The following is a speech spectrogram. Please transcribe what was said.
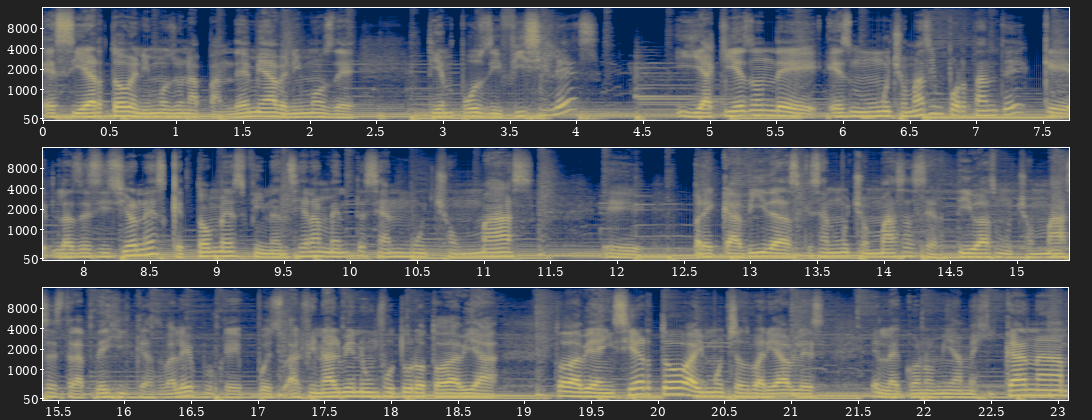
es cierto, venimos de una pandemia, venimos de tiempos difíciles. Y aquí es donde es mucho más importante que las decisiones que tomes financieramente sean mucho más eh, precavidas, que sean mucho más asertivas, mucho más estratégicas, ¿vale? Porque pues al final viene un futuro todavía, todavía incierto, hay muchas variables en la economía mexicana,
